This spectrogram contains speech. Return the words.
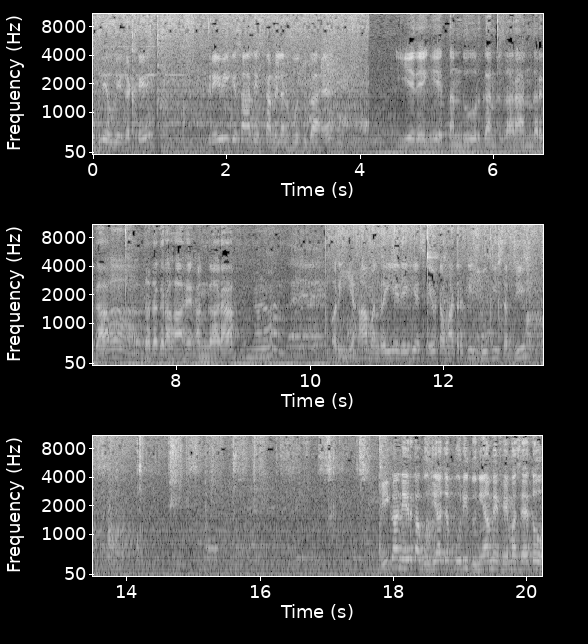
उबले हुए गट्टे। ग्रेवी के साथ इसका मिलन हो चुका है। ये देखिए, तंदूर का नज़ारा अंदर का। धधक रहा है अंगारा। और यहाँ बन रही है, देखिए, सेव टमाटर की सूखी सब्ज़ी। बीकानेर का गुजिया जब पूरी दुनिया में फ़ेमस है तो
